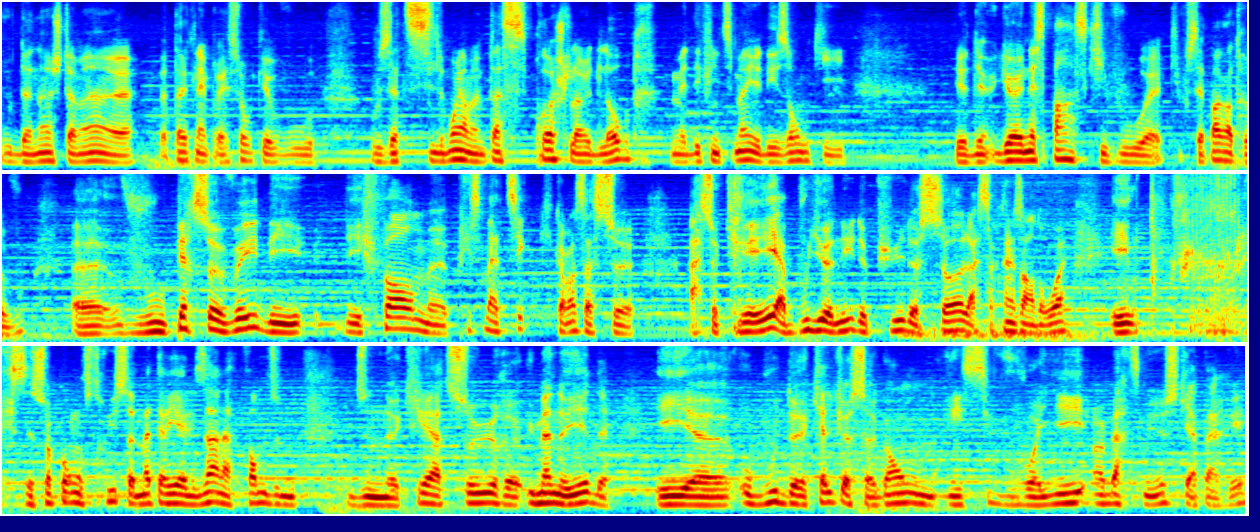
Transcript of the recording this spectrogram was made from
vous donnant justement euh, peut-être l'impression que vous, vous êtes si loin en même temps, si proches l'un de l'autre, mais définitivement, il y a des zones qui. Il y a, un espace qui vous, euh, qui vous sépare entre vous. Euh, vous percevez des, des formes prismatiques qui commencent à se, à se créer, à bouillonner depuis le sol à certains endroits et c'est se construit, se matérialisant à la forme d'une- créature humanoïde. Et au bout de quelques secondes, ainsi, vous voyez un Bartimius qui apparaît.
